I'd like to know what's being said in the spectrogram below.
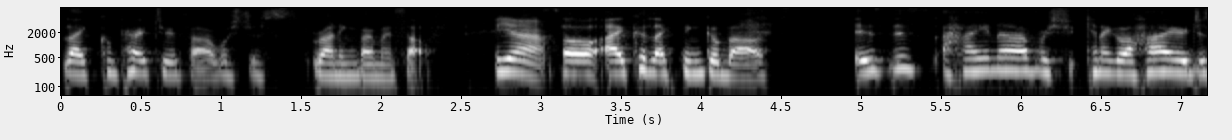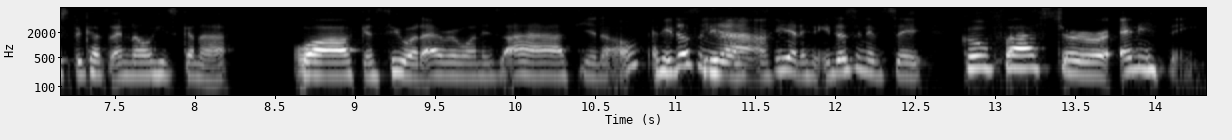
like compared to if I was just running by myself. yeah So I could like think about, is this high enough or can I go higher just because I know he's gonna walk and see what everyone is at, you know? And he doesn't even see anything. He doesn't even say go faster or anything.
